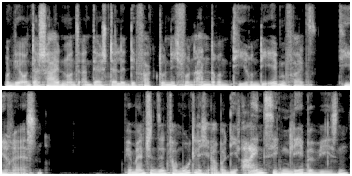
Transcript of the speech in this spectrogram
Und wir unterscheiden uns an der Stelle de facto nicht von anderen Tieren, die ebenfalls Tiere essen. Wir Menschen sind vermutlich aber die einzigen Lebewesen,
